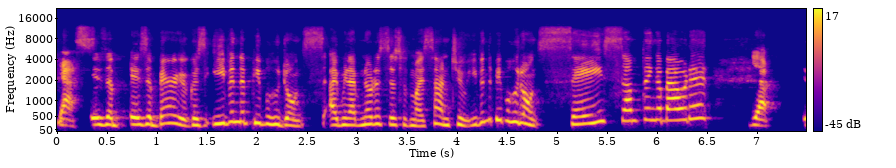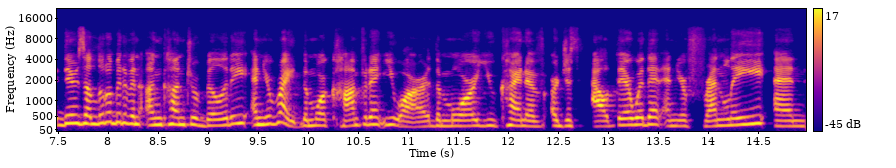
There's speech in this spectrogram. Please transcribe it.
Yes, is a is a barrier because even the people who don't, I mean, I've noticed this with my son too. Even the people who don't say something about it, yeah, there's a little bit of an uncomfortability and you're right the more confident you are the more you kind of are just out there with it and you're friendly and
